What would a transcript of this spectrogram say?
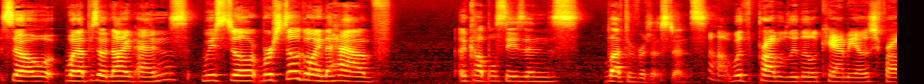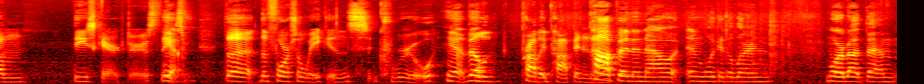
So when episode nine ends, we still we're still going to have a couple seasons left of Resistance. Uh, with probably little cameos from these characters. These, Yeah. The the Force Awakens crew Yeah, they'll probably pop in and pop out. in and out, and we'll get to learn more about them.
